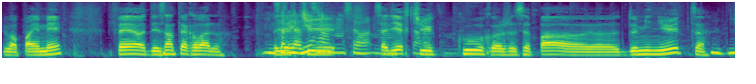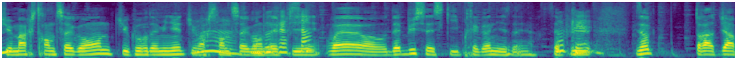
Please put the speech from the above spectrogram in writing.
tu vas pas aimer. Fais euh, des intervalles. Ça veut C'est-à-dire dire, que tu- c'est vrai. C'est-à-dire que tu cours, euh, je sais pas, 2 minutes, Mhm. tu marches 30 secondes, tu cours 2 minutes, tu marches Ah, 30 on secondes. peut et faire puis, ça? Ouais, euh, au début, c'est ce qu'ils préconisent d'ailleurs. C'est Ok. plus, disons que déjà,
